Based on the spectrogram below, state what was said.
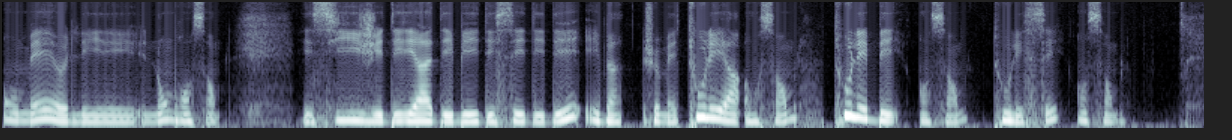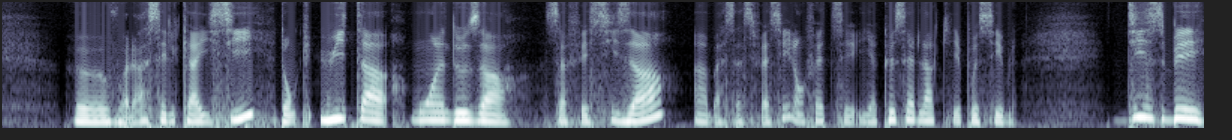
on met euh, les nombres ensemble. Et si j'ai des A, des B, des C, des D, eh ben, je mets tous les A ensemble, tous les B ensemble, tous les C ensemble. Euh, voilà, c'est le cas ici. Donc 8A moins 2A, ça fait 6A. Ah bah ça c'est facile en fait, il n'y a que celle-là qui est possible. 10B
